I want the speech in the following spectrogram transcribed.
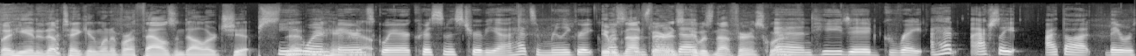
but he ended up taking one of our thousand dollar chips He that we won fair and out. square Christmas trivia. I had some really great It questions. was not fair and up, it was not fair and square. And he did great. I had actually I thought they were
